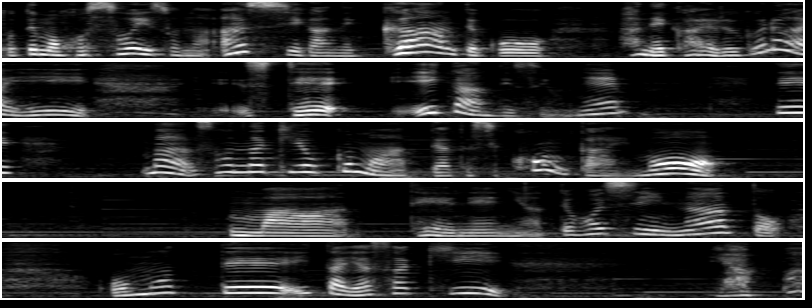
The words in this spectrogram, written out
とても細いその足がねガーンってこう跳ね返るぐらいしていたんですよね。でまあそんな記憶もあって私今回もまあ丁寧にやってほしいなと思っていた矢先やっぱ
